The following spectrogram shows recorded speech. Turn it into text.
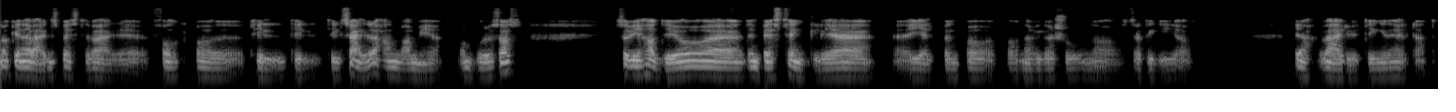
nok en av verdens beste værfolk på, til, til, til seilere. Han var med om bord hos oss. Så vi hadde jo eh, den best tenkelige eh, hjelpen på, på, navigasjon og strategi og ja, værruting i det hele tatt.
